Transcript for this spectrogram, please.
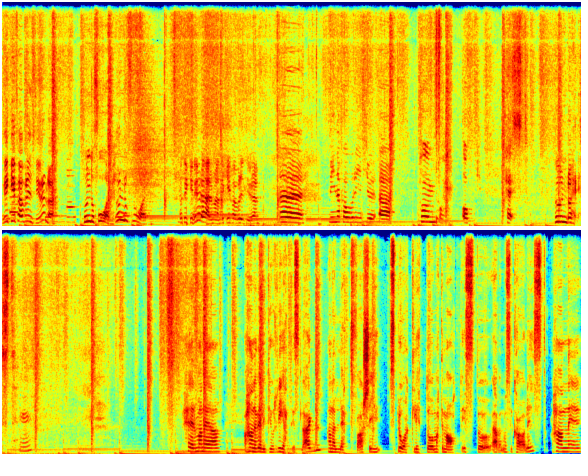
Vilka är favoritdjuren då? Hund och får. Hund och får. Vad tycker du Herman? Vilka är favoritdjuren? Eh, mina favoritdjur är hund och, och häst. Hund och häst. Mm. Herman är, han är väldigt teoretiskt lagd. Han har lätt för sig språkligt och matematiskt och även musikaliskt. Han är,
